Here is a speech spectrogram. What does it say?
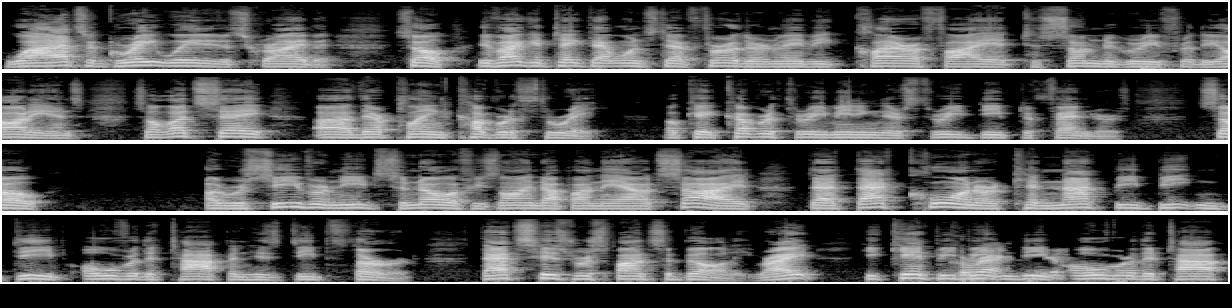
Wow, that's a great way to describe it. So, if I could take that one step further and maybe clarify it to some degree for the audience. So, let's say uh, they're playing cover three. Okay, cover three meaning there's three deep defenders. So, a receiver needs to know if he's lined up on the outside that that corner cannot be beaten deep over the top in his deep third. That's his responsibility, right? He can't be Correct. beaten deep over the top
